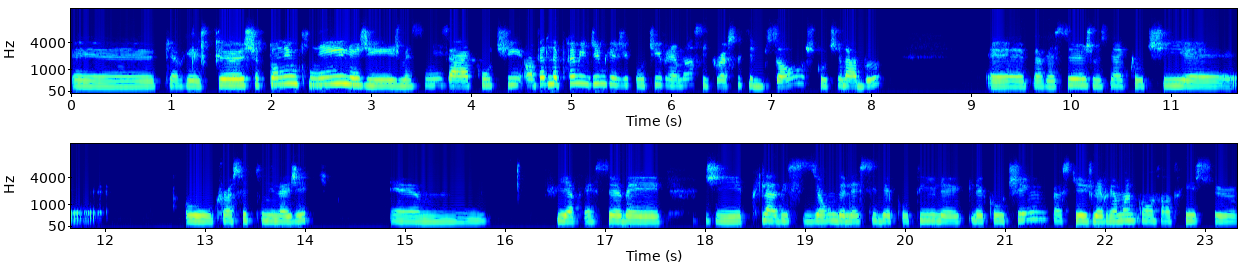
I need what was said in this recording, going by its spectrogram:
Euh, puis après ça, je suis retournée au kiné. Là, je me suis mise à coacher. En fait, le premier gym que j'ai coaché vraiment, c'est CrossFit et bizarre. Je coachais là-bas. Euh, puis après ça, je me suis mise à coacher euh, au CrossFit kinélogique. puis après ça, ben, j'ai pris la décision de laisser de côté le, le, coaching parce que je voulais vraiment me concentrer sur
